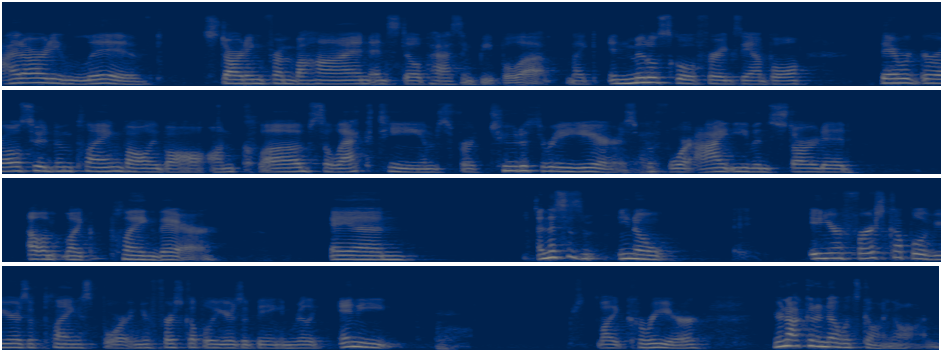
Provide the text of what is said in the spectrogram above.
I'd already lived starting from behind and still passing people up. Like in middle school, for example, there were girls who had been playing volleyball on club select teams for two to three years before I even started um, like playing there. And and this is, you know, in your first couple of years of playing a sport, in your first couple of years of being in really any like career, you're not going to know what's going on.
